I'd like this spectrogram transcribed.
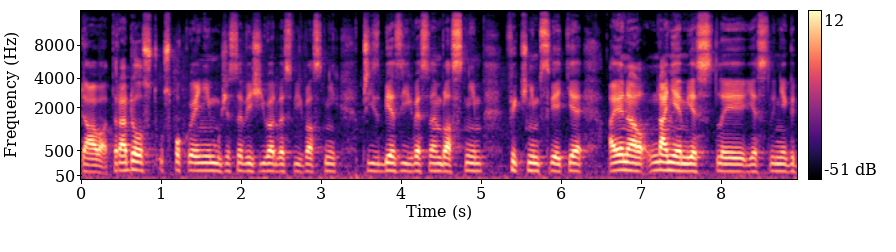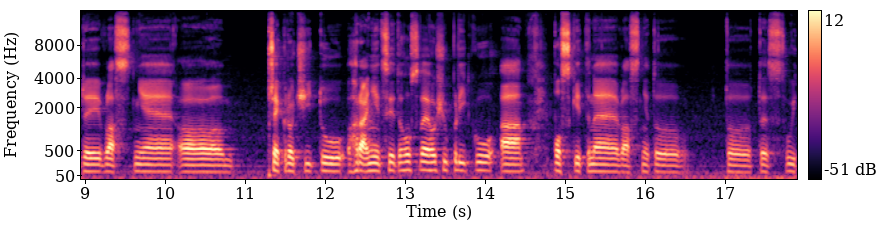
dávat radost, uspokojení, může se vyžívat ve svých vlastních přízbězích, ve svém vlastním fikčním světě a je na, na něm, jestli, jestli někdy vlastně uh, překročí tu hranici toho svého šuplíku a poskytne vlastně to, to, to svůj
